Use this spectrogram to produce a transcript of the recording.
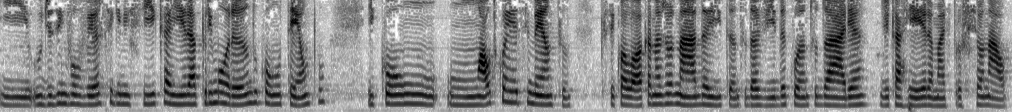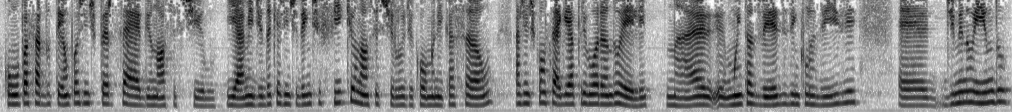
e o desenvolver significa ir aprimorando com o tempo e com um autoconhecimento que se coloca na jornada aí, tanto da vida quanto da área de carreira mais profissional. Com o passar do tempo, a gente percebe o nosso estilo. E à medida que a gente identifique o nosso estilo de comunicação, a gente consegue ir aprimorando ele. Né? Muitas vezes, inclusive, é, diminuindo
